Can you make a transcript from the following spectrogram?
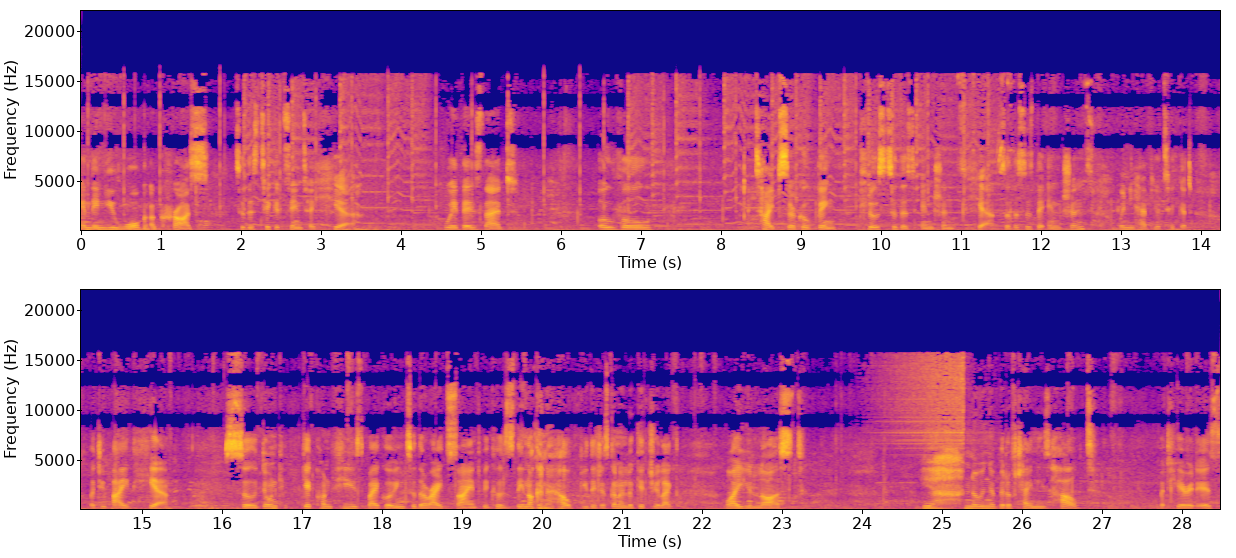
and then you walk across to this ticket center here where there's that oval type circle thing close to this entrance here. So this is the entrance when you have your ticket but you buy it here. So don't get confused by going to the right side because they're not going to help you. They're just going to look at you like why you lost? Yeah knowing a bit of chinese helped but here it is.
